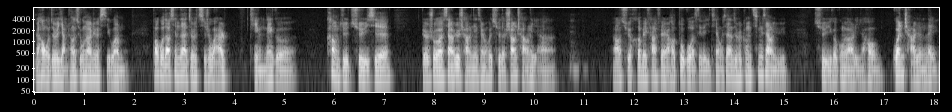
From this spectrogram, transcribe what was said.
然后我就是养成了去公园这个习惯嘛。包括到现在，就是其实我还是挺那个抗拒去一些，比如说像日常年轻人会去的商场里啊，然后去喝杯咖啡，然后度过自己的一天。我现在就是更倾向于去一个公园里，然后观察人类。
